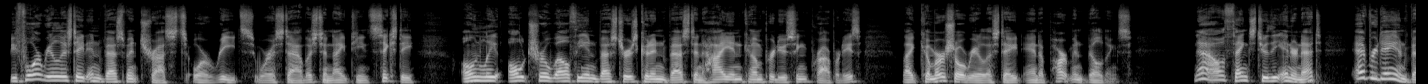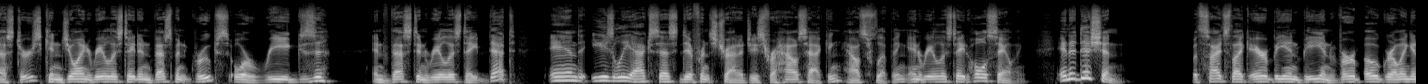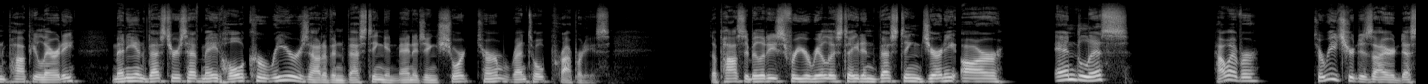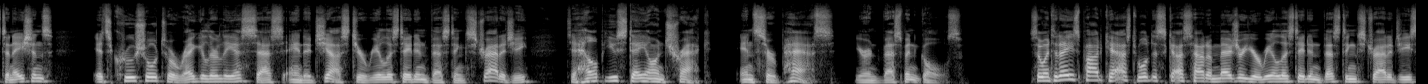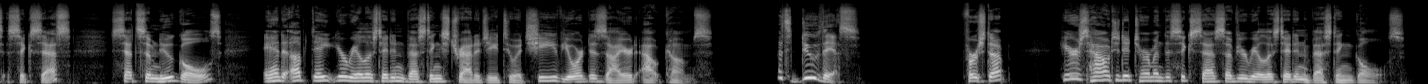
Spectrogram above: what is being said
Before real estate investment trusts, or REITs, were established in 1960, only ultra wealthy investors could invest in high income producing properties like commercial real estate and apartment buildings. Now, thanks to the internet, everyday investors can join real estate investment groups, or REIGs, invest in real estate debt, and easily access different strategies for house hacking, house flipping, and real estate wholesaling. In addition, with sites like Airbnb and Vrbo growing in popularity, many investors have made whole careers out of investing in managing short term rental properties. The possibilities for your real estate investing journey are endless. However, To reach your desired destinations, it's crucial to regularly assess and adjust your real estate investing strategy to help you stay on track and surpass your investment goals. So, in today's podcast, we'll discuss how to measure your real estate investing strategy's success, set some new goals, and update your real estate investing strategy to achieve your desired outcomes. Let's do this! First up, here's how to determine the success of your real estate investing goals.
